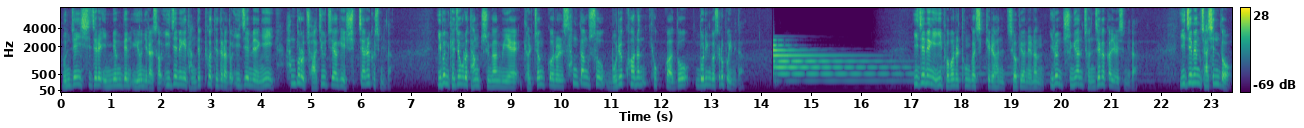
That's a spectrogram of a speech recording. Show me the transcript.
문재인 시절에 임명된 위원이라서 이재명이 당대표가 되더라도 이재명이 함부로 좌지우지하기 쉽지 않을 것입니다. 이번 개정으로 당 중앙위의 결정권을 상당수 무력화하는 효과도 노린 것으로 보입니다. 이재명이 이 법안을 통과시키려 한 저변에는 이런 중요한 전제가 깔려 있습니다. 이재명 자신도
